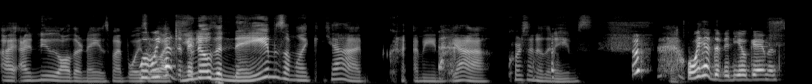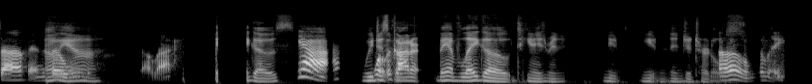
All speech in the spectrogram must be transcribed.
I, I knew all their names. My boys Well, were we like, "You big- know the names?" I'm like, "Yeah." I- I mean, yeah, of course I know the names. Well, we had the video game and stuff, and oh, so oh we yeah, all that. Legos. Yeah. We What just got that? our. They have Lego Teenage Mut- Mut- Mutant Ninja Turtles. Oh, really?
